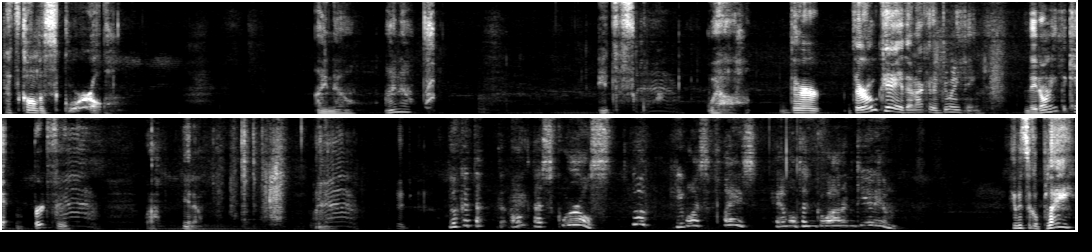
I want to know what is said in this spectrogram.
That's called a squirrel. I know. I know. It's a squirrel. Well, they're they're okay. They're not going to do anything. They don't eat the cat bird food. Well, you know. You know. Look at that. Oh, that squirrel. Look, he wants to play. Hamilton, go out and get him. He wants to go play.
